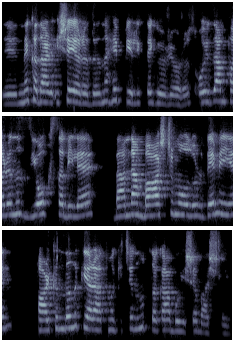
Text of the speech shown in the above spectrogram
e, ne kadar işe yaradığını hep birlikte görüyoruz. O yüzden paranız yoksa bile benden bağışçı mı olur demeyin. Farkındalık yaratmak için mutlaka bu işe başlayın.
